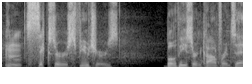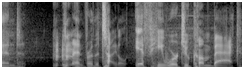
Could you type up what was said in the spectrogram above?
Sixers futures, both Eastern Conference and and for the title. If he were to come back,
